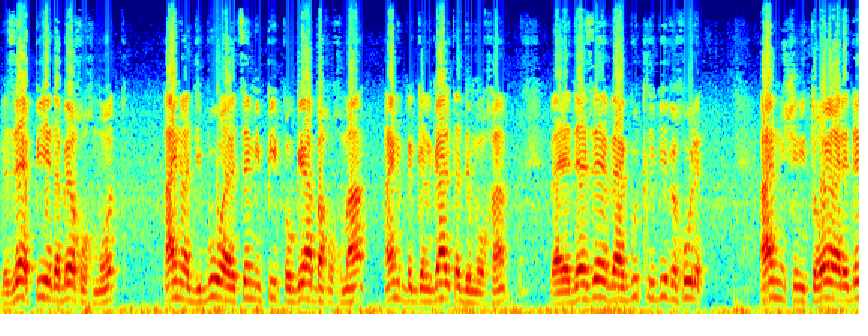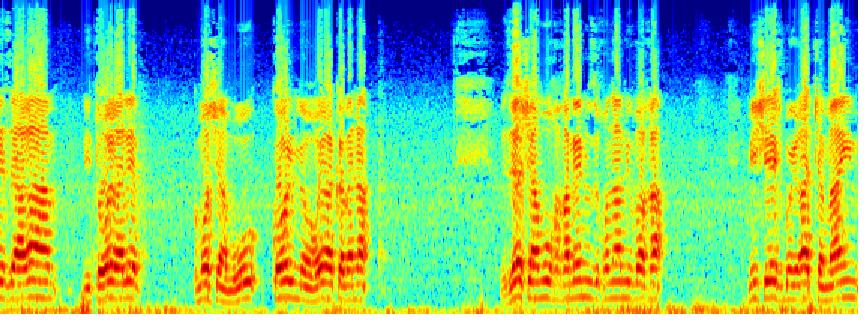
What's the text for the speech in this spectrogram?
וזה פי ידבר חוכמות, היינו הדיבור היוצא מפי פוגע בחוכמה, היינו בגלגלתא דמוחה, ועל ידי זה והגות ליבי וכו'. היינו שנתעורר על ידי זה הרעם, נתעורר הלב. כמו שאמרו, כל מעורר הכוונה. וזה שאמרו חכמינו זיכרונם לברכה, מי שיש בו יראת שמיים,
